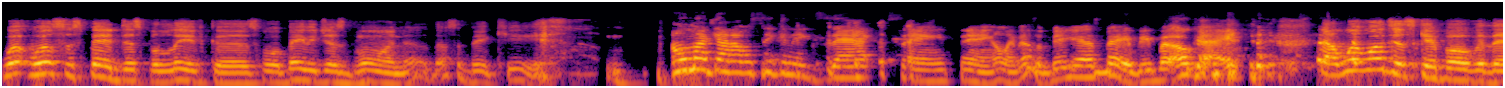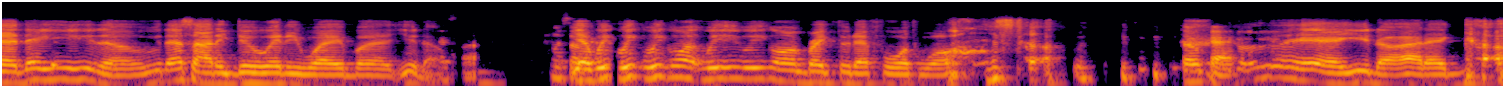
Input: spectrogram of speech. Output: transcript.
we'll, we'll suspend disbelief because for a baby just born, that's a big kid. Oh my God, I was thinking the exact same thing. I'm like, that's a big ass baby, but okay. now we'll, we'll just skip over that. They, you know, that's how they do anyway. But you know, okay. yeah, we we we going we we going to break through that fourth wall and stuff. Okay. yeah, you know how that go.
